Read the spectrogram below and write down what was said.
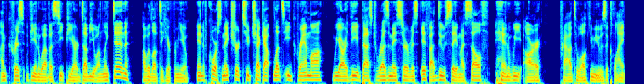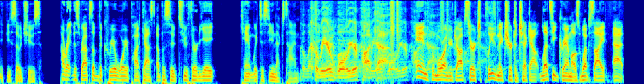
I'm Chris Villanueva, CPRW on LinkedIn. I would love to hear from you. And of course, make sure to check out Let's Eat Grandma. We are the best resume service, if I do say myself, and we are proud to welcome you as a client if you so choose. All right, this wraps up the Career Warrior Podcast, episode 238. Can't wait to see you next time. Career Warrior Podcast. And for more on your job search, please make sure to check out Let's Eat Grandma's website at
